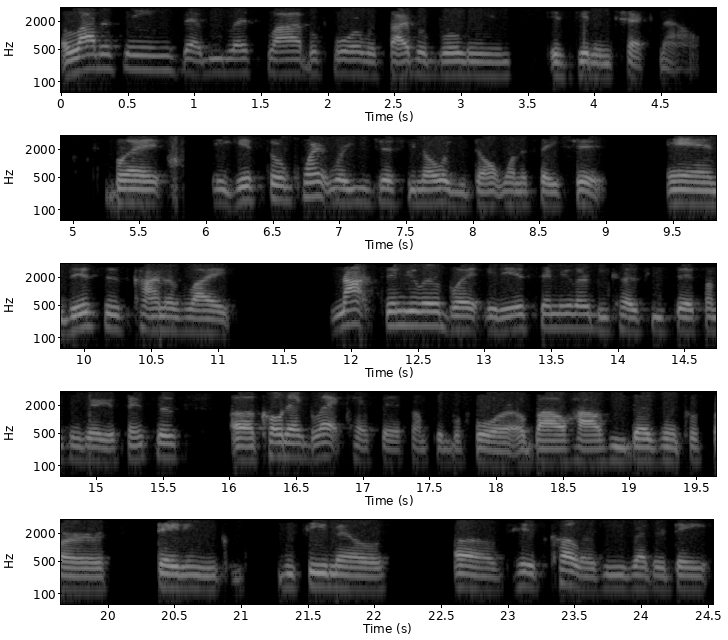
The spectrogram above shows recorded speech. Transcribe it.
a lot of things that we let slide before with cyberbullying is getting checked now. But it gets to a point where you just, you know what, you don't want to say shit. And this is kind of like not similar, but it is similar because he said something very offensive. Uh, Kodak Black has said something before about how he doesn't prefer dating the females of his color. He'd rather date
